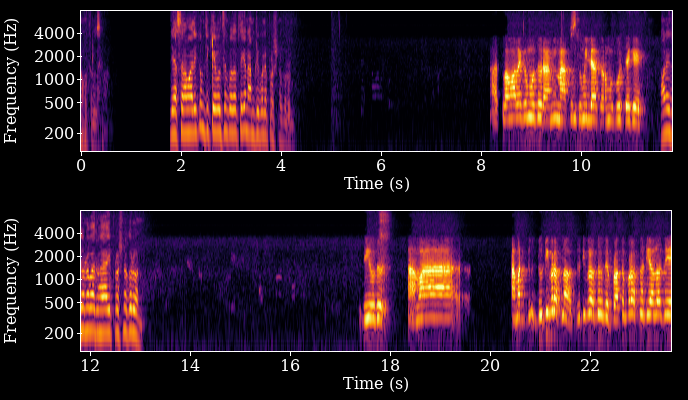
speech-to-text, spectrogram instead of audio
রহমতুল্লাহ। জি আসসালামু আলাইকুম। জি কে বলছেন? কোথা থেকে? নামটি বলে প্রশ্ন করুন। আসসালামু আলাইকুম হুজুর আমি মাসুম কুমিল্লা ধর্মপুর থেকে। অনেক ধন্যবাদ ভাই প্রশ্ন করুন। জি হুজুর আমার আমার দুটি প্রশ্ন দুটি প্রশ্ন প্রথম প্রশ্নটি হলো যে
